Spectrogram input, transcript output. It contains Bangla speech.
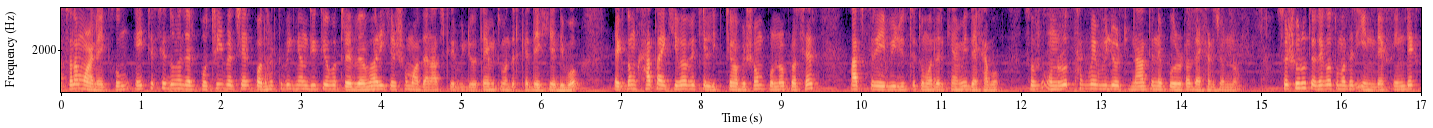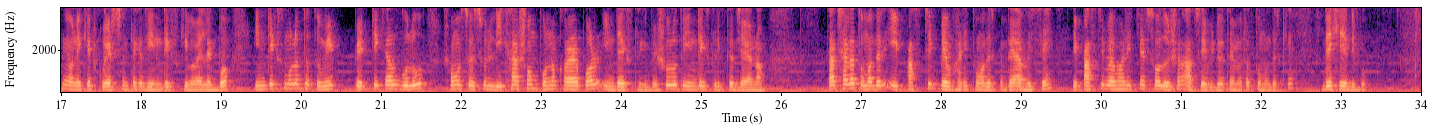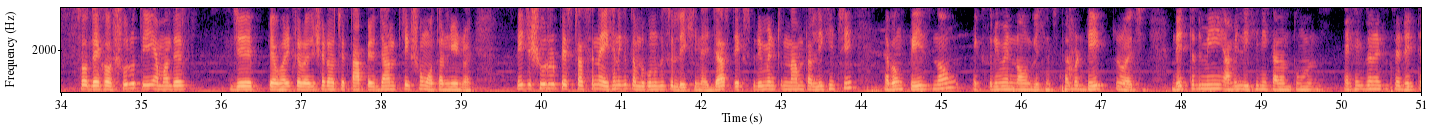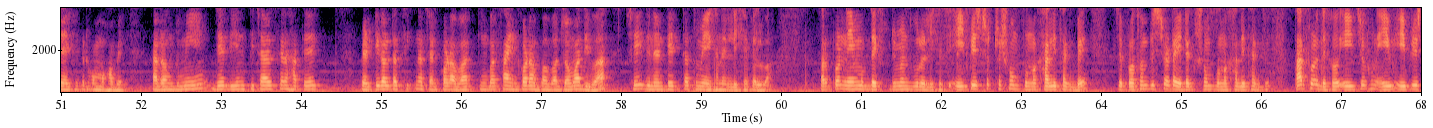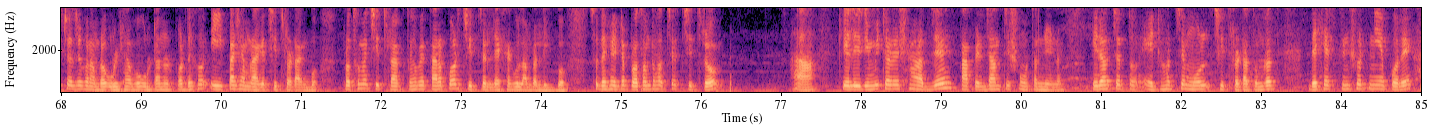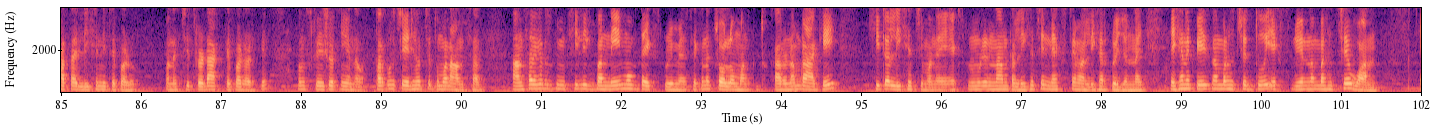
আসসালামু আলাইকুম। এইচএসসি দু হাজার পঁচিশ ব্যাচের পদার্থবিজ্ঞান দ্বিতীয় পত্রের ব্যবহারিকের সমাধান আজকের ভিডিওতে আমি তোমাদেরকে দেখিয়ে দিব। একদম খাতায় কীভাবে কি লিখতে হবে সম্পূর্ণ প্রসেস আজকের এই ভিডিওতে তোমাদেরকে আমি দেখাবো। সো, অনুরোধ থাকবে ভিডিওটি না টেনে পুরোটা দেখার জন্য। সো, শুরুতে দেখো তোমাদের ইন্ডেক্স ইন্ডেক্স নিয়ে অনেকের কোয়েশ্চেন থাকে যে ইন্ডেক্স কীভাবে লিখব? ইন্ডেক্স মূলত তুমি প্র্যাকটিক্যালগুলো সমস্ত কিছু লিখা সম্পূর্ণ করার পর ইন্ডেক্স লিখবে। শুরুতে ইন্ডেক্স লিখতে যায় না। তাছাড়া তোমাদের এই পাঁচটি ব্যবহারিক তোমাদেরকে দেওয়া হয়েছে। এই পাঁচটি ব্যবহারিকের সলিউশন আছে ভিডিওতে আমরা তোমাদেরকে দেখিয়ে দিব। সো দেখো, শুরুতেই আমাদের যে ব্যবহারিকটা রয়েছে, সেটা হচ্ছে তাপের যান্ত্রিক সমতার নির্ণয়। এই যে শুরুর পেজটা আছে না, এখানে কিন্তু আমরা কোনো কিছু লিখি নাই। জাস্ট এক্সপেরিমেন্টের নামটা লিখেছি এবং পেজ নং এক্সপেরিমেন্ট নং লিখেছি। তারপর ডেট রয়েছে। ডেটটা তুমি, আমি লিখিনি কারণ তোমার এক একজনের ক্ষেত্রে ডেটটা এক এক রকম হবে। কারণ তুমি যে দিন টিচার্সের হাতে প্র্যাকটিক্যালটা সিগনেচার করাবা কিংবা সাইন করাবা বা জমা দিবা, সেই দিনের ডেটটা তুমি এখানে লিখে ফেলবা। তারপর নেম অফ দ্য এক্সপেরিমেন্টগুলো লিখেছি। এই পৃষ্ঠাটা সম্পূর্ণ খালি থাকবে। যে প্রথম পৃষ্ঠাটা এটা সম্পূর্ণ খালি থাকবে। তারপরে দেখো, এই যখন, এই এই পৃষ্ঠা যখন আমরা উল্টাবো, উল্টানোর পর দেখো, এই পাশে আমরা আগে চিত্র আঁকবো। প্রথমে চিত্র আঁকতে হবে, তারপর চিত্রের লেখাগুলো আমরা লিখব। সো দেখো, এটা প্রথমটা হচ্ছে চিত্র ক্যালিরিমিটারের সাহায্যে তাপের যান্ত্রিক সমতার নির্ণয়। এটা হচ্ছে তো, এটা হচ্ছে মূল চিত্রটা। তোমরা দেখে স্ক্রিনশট নিয়ে পরে খাতায় লিখে নিতে পারো। মানে চিত্রটা আঁকতে পারো আর কি। এবং স্ক্রিনশট নিয়ে নাও। তারপর হচ্ছে এটা হচ্ছে তোমার আনসার আনসারের ক্ষেত্রে তুমি কী লিখবা? নেম অফ দ্য এক্সপেরিমেন্ট এখানে চলমান কারণ আমরা আগেই কীটা লিখেছি। মানে এক্সপেরিমেন্টের নামটা লিখেছি। নেক্সট টাইম আর লেখার প্রয়োজন নাই। এখানে পেজ নাম্বার হচ্ছে দুই এক্সপেরিমেন্ট নাম্বার হচ্ছে ওয়ান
